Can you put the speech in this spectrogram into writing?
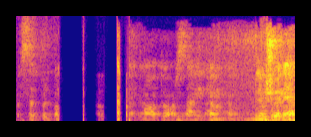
بەسەر بردماوەۆ ئەرسانی کەم لەم شوێنەیە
